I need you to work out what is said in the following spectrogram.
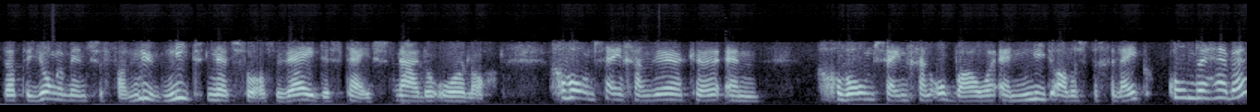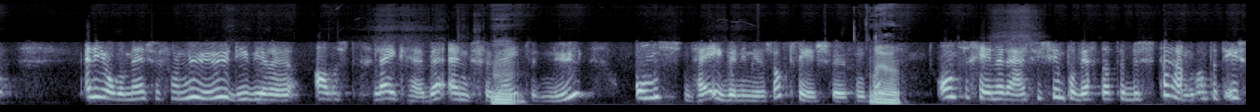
dat de jonge mensen van nu niet, net zoals wij destijds na de oorlog... gewoon zijn gaan werken en gewoon zijn gaan opbouwen en niet alles tegelijk konden hebben. En de jonge mensen van nu, die willen alles tegelijk hebben en verwijten nu ons, nee, ik ben inmiddels ook 72, Ja. onze generatie simpelweg dat we bestaan. Want het is,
